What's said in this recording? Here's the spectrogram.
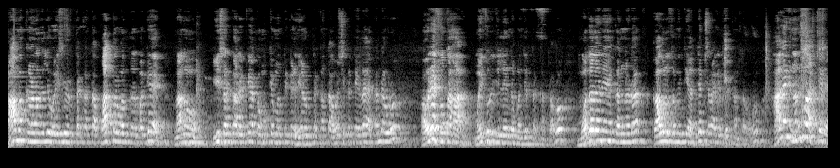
ನಾಮಕರಣದಲ್ಲಿ ವಹಿಸಿರತಕ್ಕಂಥ ಪಾತ್ರವಂತದ ಬಗ್ಗೆ ನಾನು ಈ ಸರ್ಕಾರಕ್ಕೆ ಅಥವಾ ಮುಖ್ಯಮಂತ್ರಿಗಳು ಹೇಳಿರ್ತಕ್ಕಂಥ ಅವಶ್ಯಕತೆ ಇಲ್ಲ. ಯಾಕಂದರೆ ಅವರು ಅವರೇ ಸ್ವತಃ ಮೈಸೂರು ಜಿಲ್ಲೆಯಿಂದ ಬಂದಿರತಕ್ಕಂಥವ್ರು. ಮೊದಲನೆಯ ಕನ್ನಡ ಕಾವಲು ಸಮಿತಿ ಅಧ್ಯಕ್ಷರಾಗಿರ್ತಕ್ಕಂಥವ್ರು. ಹಾಗಾಗಿ ನನಗೂ ಆಶ್ಚರ್ಯ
